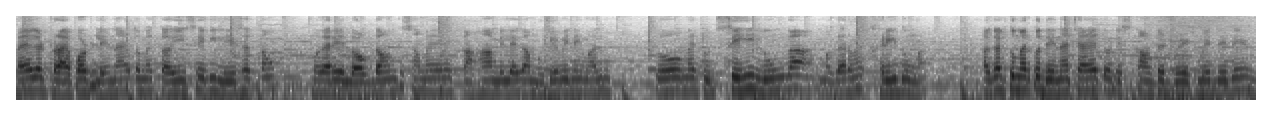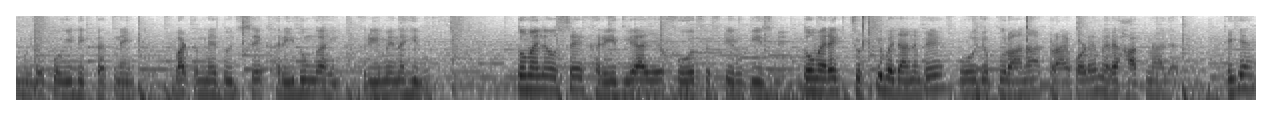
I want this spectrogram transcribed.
भाई अगर ट्राईपॉड लेना है तो मैं कहीं से भी ले सकता हूँ, मगर ये लॉकडाउन के समय में कहाँ मिलेगा मुझे भी नहीं मालूम। तो मैं तुझसे ही लूँगा, मगर मैं ख़रीदूँगा। अगर तू मेरे को देना चाहे तो डिस्काउंटेड रेट में दे दे, मुझे कोई दिक्कत नहीं बट मैं तुझसे ख़रीदूँगा ही फ्री में नहीं लूँगा। तो मैंने उससे ख़रीद लिया ये फोर फिफ्टी रुपीज़ में। तो मेरे एक चुटकी बजाने पे वो जो पुराना ट्राईपॉड है, मेरे हाथ में आ जाए। ठीक है?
